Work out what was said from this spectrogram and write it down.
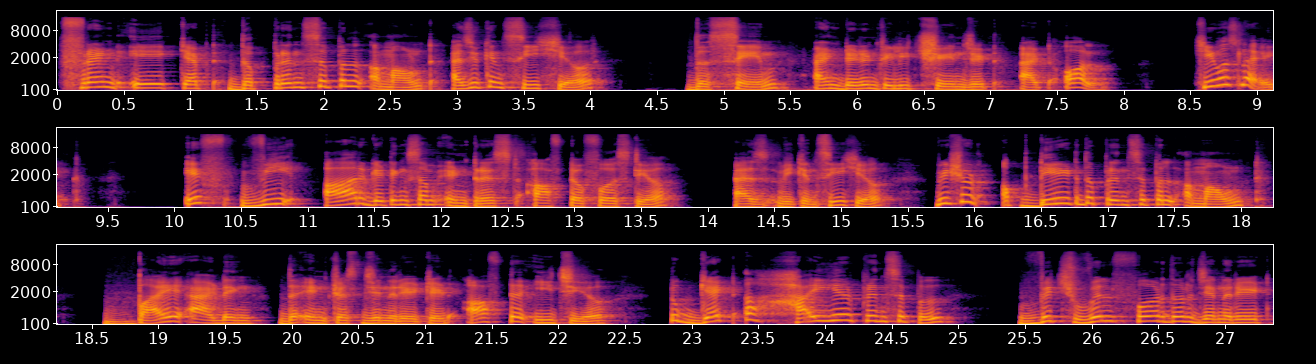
friend A kept the principal amount, as you can see here, the same and didn't really change it at all. He was like, if we are getting some interest after first year, as we can see here, we should update the principal amount by adding the interest generated after each year to get a higher principal which will further generate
